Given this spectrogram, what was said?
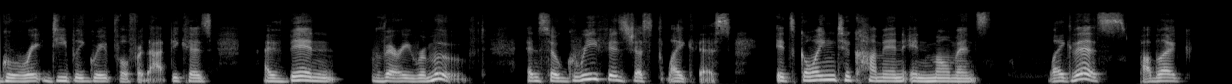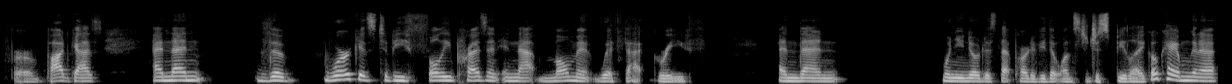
great, deeply grateful for that because I've been very removed. And so grief is just like this. It's going to come in in moments like this, public for podcast. And then the work is to be fully present in that moment with that grief. And then when you notice that part of you that wants to just be like, okay, I'm going to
